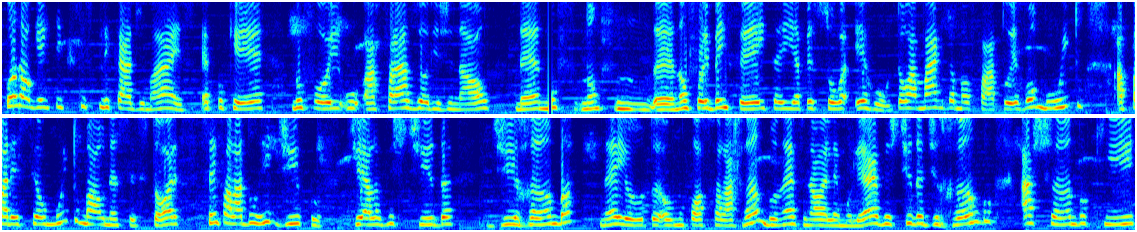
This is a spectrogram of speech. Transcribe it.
Quando alguém tem que se explicar demais, é porque não foi o, a frase original né, não, não, é, não foi bem feita e a pessoa errou. Então a Magda Mofato errou muito, apareceu muito mal nessa história, sem falar do ridículo de ela vestida de ramba, né? Eu, eu não posso falar rambo, né? Afinal ela é mulher, vestida de rambo, achando que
